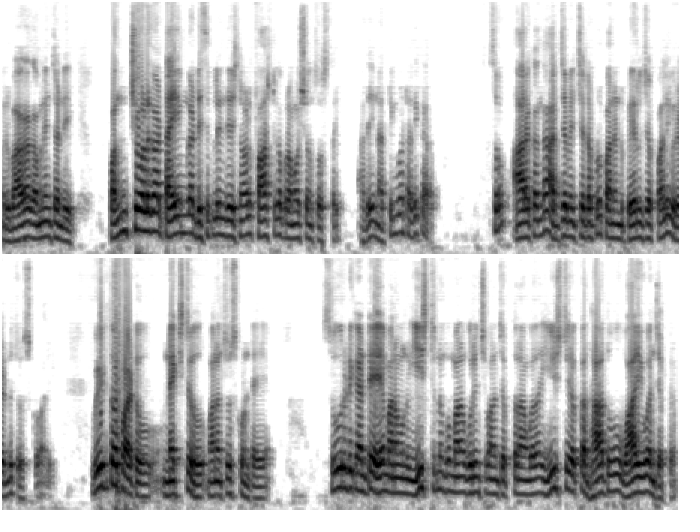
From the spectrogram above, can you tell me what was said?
మీరు బాగా గమనించండి. పంక్చువల్గా టైంగా డిసిప్లిన్ చేసిన వాళ్ళకి ఫాస్ట్గా ప్రమోషన్స్ వస్తాయి. అది నథింగ్ బట్ అధికారం. సో ఆ రకంగా అర్జం ఇచ్చేటప్పుడు పన్నెండు పేర్లు చెప్పాలి ఇవి రెండు చూసుకోవాలి. వీటితో పాటు నెక్స్ట్ మనం చూసుకుంటే సూర్యుడి కంటే మనం ఈస్ట్ను మన గురించి మనం చెప్తున్నాం కదా ఈస్ట్ యొక్క ధాతువు వాయువు అని చెప్పాం.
